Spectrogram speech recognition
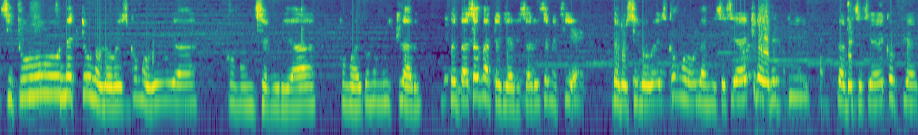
Si tú Neptuno lo ves como duda, como inseguridad, como algo no muy claro, pues vas a materializar esa energía. Pero si lo ves como la necesidad de creer en ti, la necesidad de confiar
